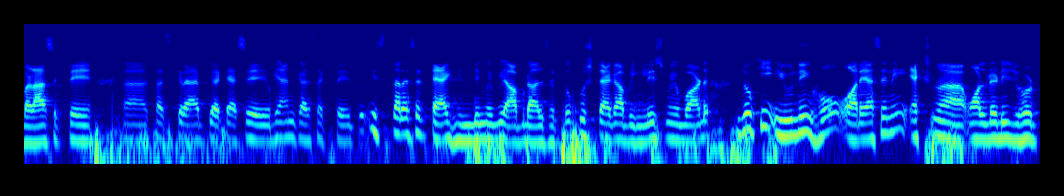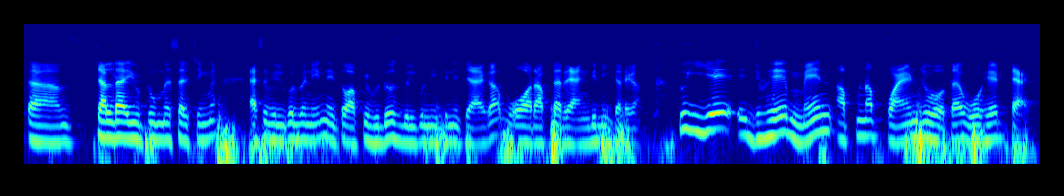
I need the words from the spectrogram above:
बढ़ा सकते हैं सब्सक्राइब कैसे ज्ञान कर सकते तो इस तरह से टैग हिंदी में भी आप डाल सकते हो। कुछ टैग आप इंग्लिश में वर्ड जो कि यूनिक हो और ऐसे नहीं ऑलरेडी जो चल रहा है यूट्यूब में सर्चिंग में, ऐसे बिल्कुल भी नहीं नहीं तो आपकी वीडियोस बिल्कुल नीचे नीचे आएगा वो और आपका रैंक भी नहीं करेगा। तो ये जो है मेन अपना पॉइंट जो होता है वो है टैग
